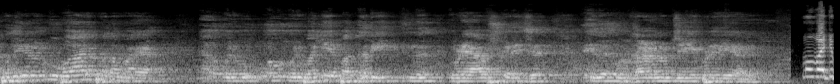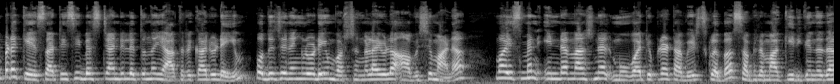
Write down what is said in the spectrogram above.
പൊതുജനങ്ങൾക്ക് ഉപകാരപ്രദമായ ഒരു ഒരു വലിയ പദ്ധതി ഇന്ന് ഇവിടെ ആവിഷ്കരിച്ച് ഇത് ഉദ്ഘാടനം ചെയ്യപ്പെടുകയാണ്. Muvattupuzha K S R T C bus സ്റ്റാൻഡിൽ എത്തുന്ന യാത്രക്കാരുടെയും പൊതുജനങ്ങളുടെയും വർഷങ്ങളായുള്ള ആവശ്യമാണ് Y's Men international Muvattupuzha towers club സഫലമാക്കിയിരിക്കുന്നത്.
